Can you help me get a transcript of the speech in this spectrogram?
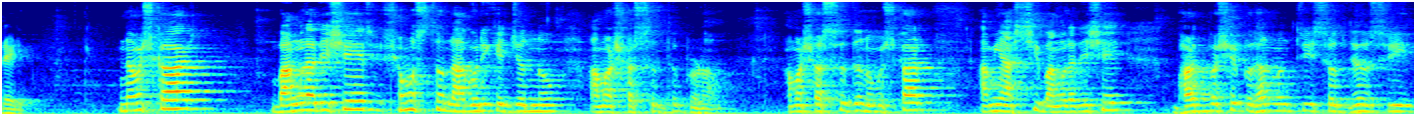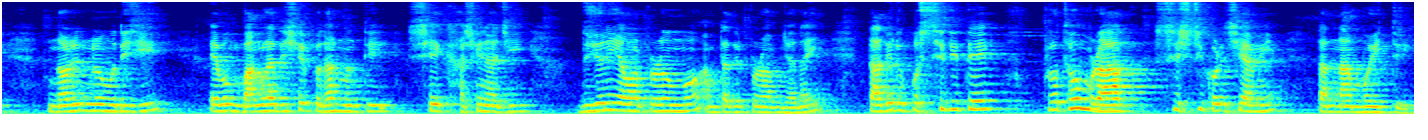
Ready নমস্কার। বাংলাদেশের সমস্ত নাগরিকের জন্য আমার সশ্রদ্ধ প্রণাম। আমার সশ্রদ্ধ নমস্কার। আমি আসছি বাংলাদেশে। ভারতবর্ষের প্রধানমন্ত্রী শ্রদ্ধেয় শ্রী নরেন্দ্র মোদীজি এবং বাংলাদেশের প্রধানমন্ত্রী শেখ হাসিনাজি দুজনেই আমার প্রণম্য। আমি তাদের প্রণাম জানাই। তাদের উপস্থিতিতে প্রথম রাগ সৃষ্টি করেছি আমি। তার নাম মৈত্রী।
